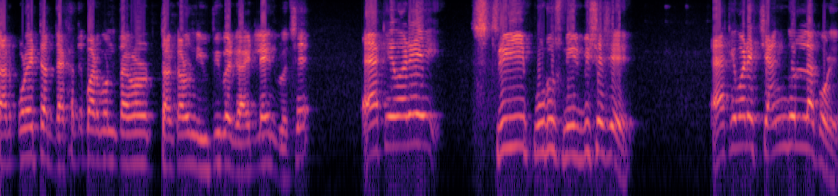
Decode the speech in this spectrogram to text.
তারপরে এটা দেখাতে পারব না, তার তার কারণ ইউটিউবের গাইডলাইন রয়েছে। একেবারে স্ত্রী পুরুষ নির্বিশেষে, একেবারে চ্যাংদোল্লা করে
